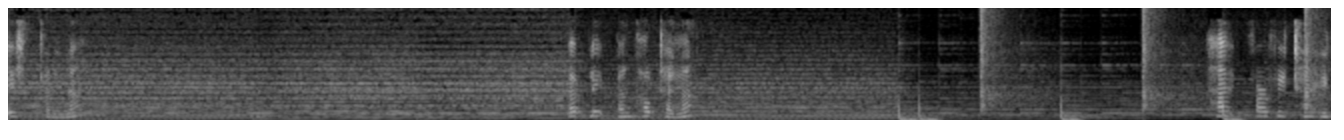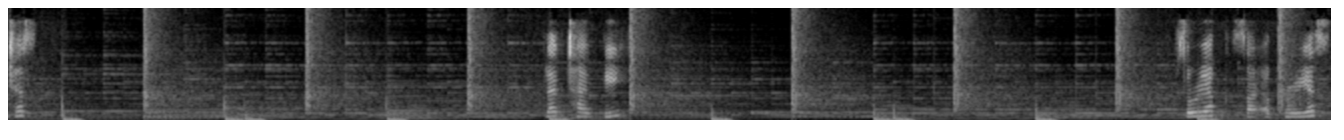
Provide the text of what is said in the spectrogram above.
Age 29. Public Bangkok, Thailand. Height 5 feet 10 inches. Blood type B. Zodiac sign Aquarius.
